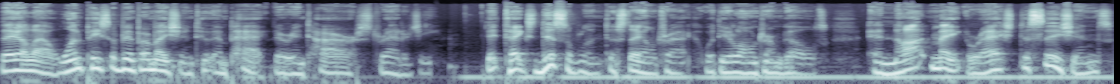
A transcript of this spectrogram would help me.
They allow one piece of information to impact their entire strategy. It takes discipline to stay on track with your long term goals and not make rash decisions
